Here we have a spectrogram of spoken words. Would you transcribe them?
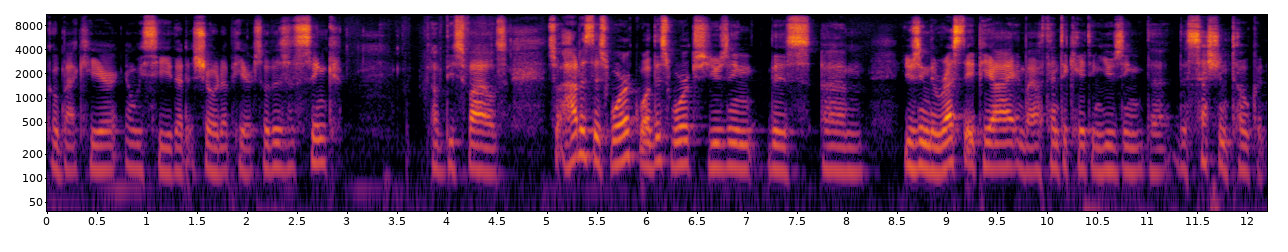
go back here and we see that it showed up here. So there's a sync of these files. So how does this work? Well, this works using this um, using the REST API and by authenticating using the, the session token.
